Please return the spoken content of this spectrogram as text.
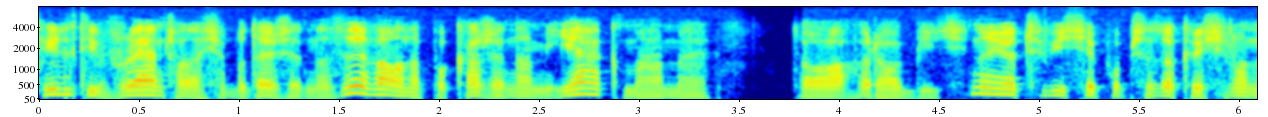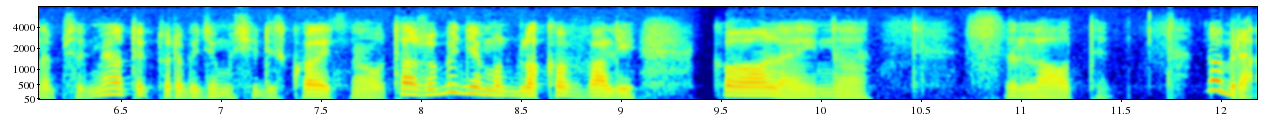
Filthy Wrench, ona się bodajże nazywa, ona pokaże nam jak mamy to robić. No i oczywiście poprzez określone przedmioty, które będziemy musieli składać na ołtarzu, będziemy odblokowywali kolejne sloty. Dobra,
